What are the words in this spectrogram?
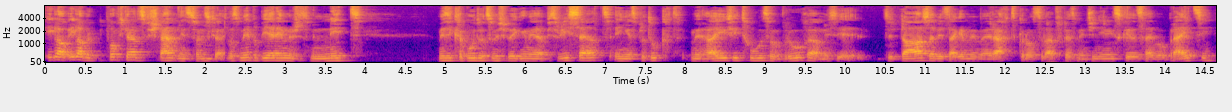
ich glaube, ich glaube, der Punkt genau das Verständnis, wenn ich gesagt Was wir probieren immer, ist, dass wir nicht, wir sind kein der zum Beispiel irgendwie etwas resellt, irgendein Produkt. Wir haben unsere Tools, die wir brauchen, aber wir sind durch das, ich sagen, wir einen recht grossen Wert für das Engineering Skills haben, die breit sind.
